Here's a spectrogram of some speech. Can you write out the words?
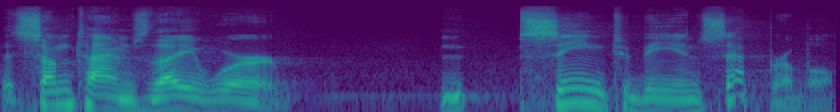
that sometimes they were seemed to be inseparable.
